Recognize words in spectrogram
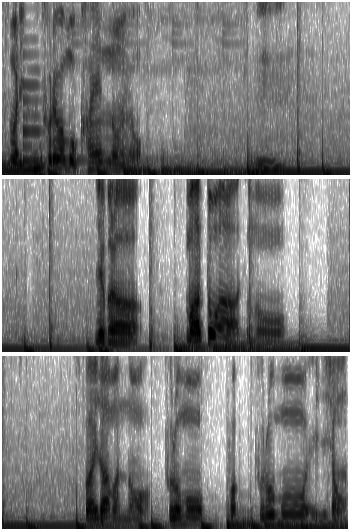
つまりそれはもう買えんのようん。だからまああとはそのスパイダーマンのプロモパプロモエディション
